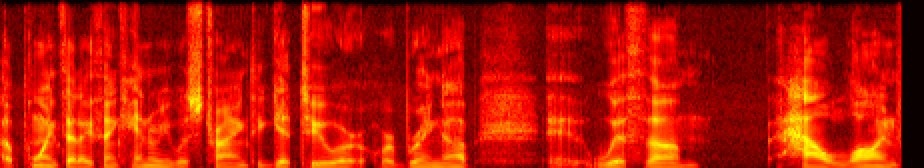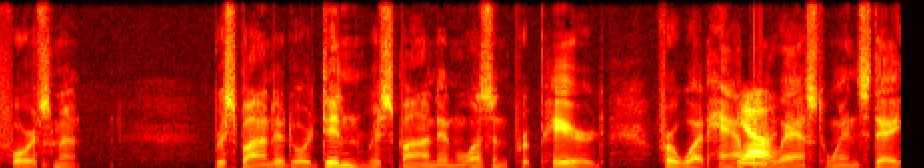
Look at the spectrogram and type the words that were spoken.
a point that I think Henry was trying to get to or or bring up uh, with um, how law enforcement responded or didn't respond and wasn't prepared for what happened Yeah. last Wednesday.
